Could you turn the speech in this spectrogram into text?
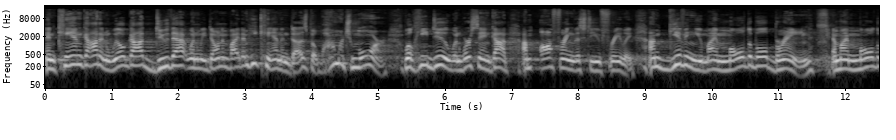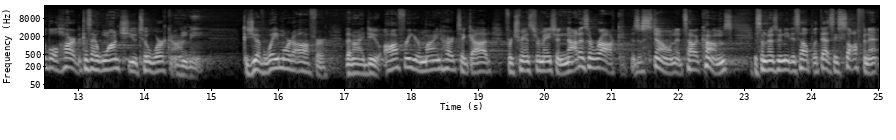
And can God and will God do that when we don't invite Him? He can and does, but how much more will He do when we're saying, God, I'm offering this to you freely? I'm giving you my moldable brain and my moldable heart because I want you to work on me. Because you have way more to offer than I do. Offer your mind heart to God for transformation, not as a rock, as a stone. That's how it comes. And sometimes we need His help with that. Say, soften it.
